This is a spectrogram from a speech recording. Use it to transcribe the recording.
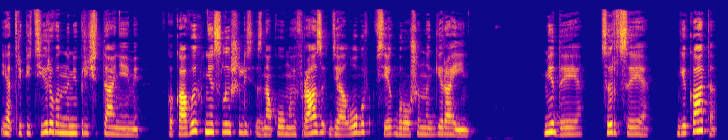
и отрепетированными причитаниями, в каковых мне слышались знакомые фразы диалогов всех брошенных героинь. Медея, Цирцея, Геката?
